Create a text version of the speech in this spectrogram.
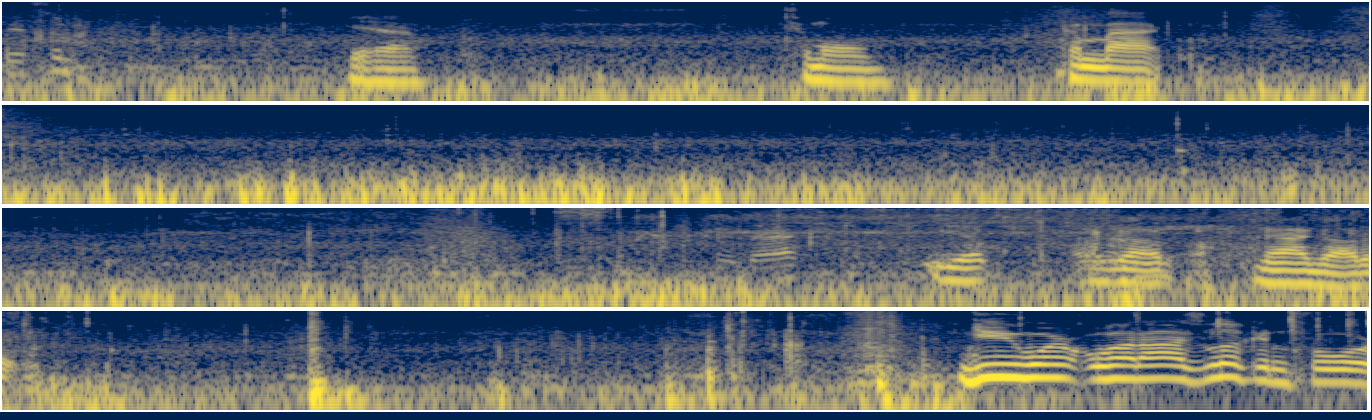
Miss him. Yeah. Come on. Come back. Yep. I got it. now I got it. You weren't what I was looking for.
